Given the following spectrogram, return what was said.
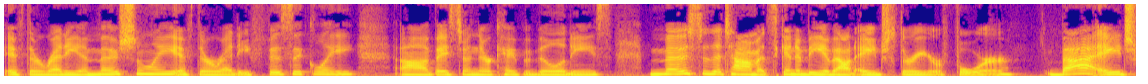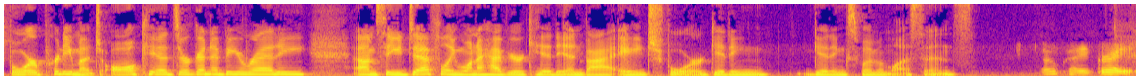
if they're ready emotionally, if they're ready physically, uh, based on their capabilities. Most of the time, it's going to be about age three or four. By age four, pretty much all kids are going to be ready. Um, so you definitely want to have your kid in by age four, getting getting swimming lessons. Okay, great.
